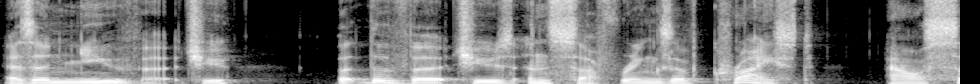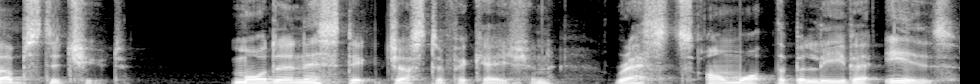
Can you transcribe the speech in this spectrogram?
as a new virtue, but the virtues and sufferings of Christ, our substitute. Modernistic justification rests on what the believer is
